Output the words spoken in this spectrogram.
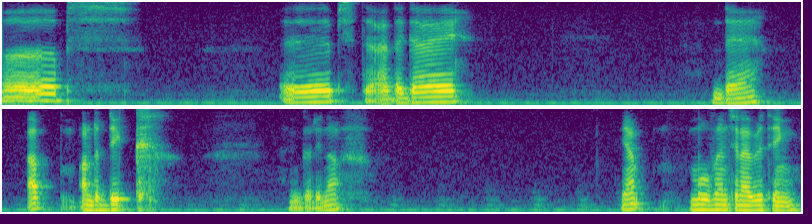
Oops. Oops the other guy there. Up on the dick. Good enough. Yep movements and everything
